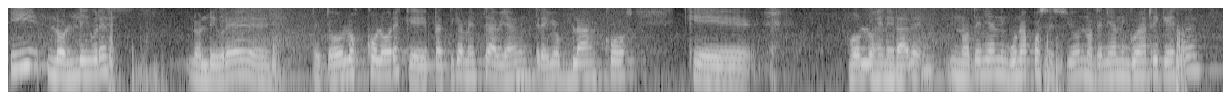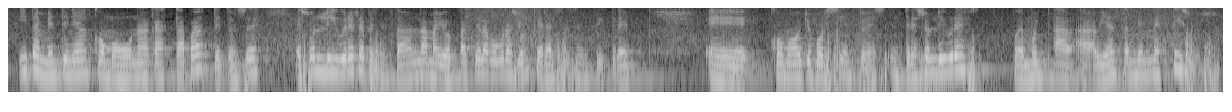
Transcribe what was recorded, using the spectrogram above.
y los libres, los libres de todos los colores que prácticamente habían entre ellos blancos que por lo general no tenían ninguna posesión, no tenían ninguna riqueza y también tenían como una casta aparte. Entonces, esos libres representaban la mayor parte de la población, que era el 63 eh, 8%. Entre esos libres podemos, habían también mestizos.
